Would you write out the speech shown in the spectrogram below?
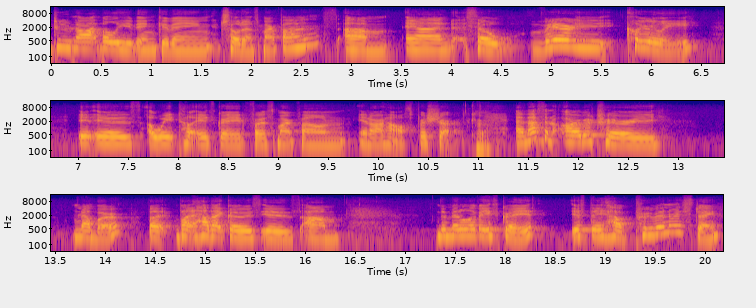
do not believe in giving children smartphones, um, and so very clearly, it is a wait till eighth grade for a smartphone in our house for sure. Okay. And that's an arbitrary number, but but how that goes is um, the middle of eighth grade. If they have proven restraint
